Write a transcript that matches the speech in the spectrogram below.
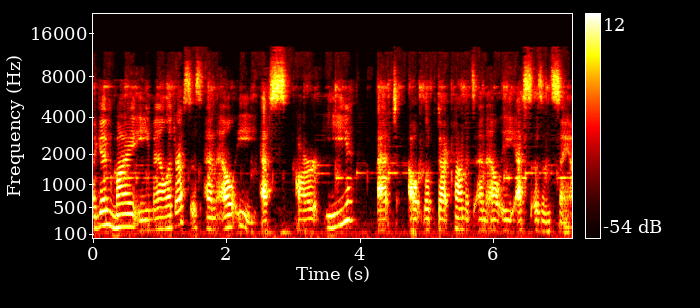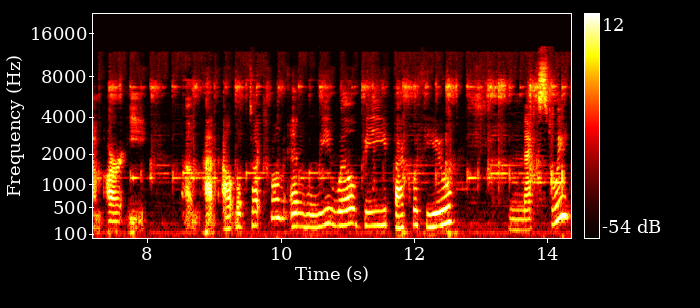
again, my email address is nlesre at outlook.com. It's N-L-E-S as in Sam, R-E, um, at outlook.com. And we will be back with you next week.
